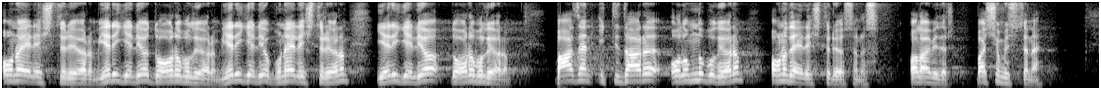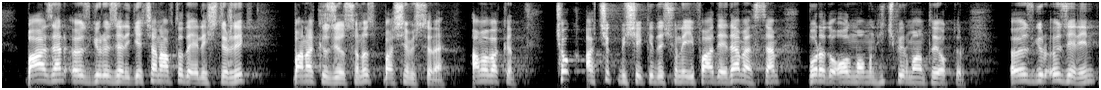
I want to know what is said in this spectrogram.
onu eleştiriyorum. Yeri geliyor doğru buluyorum. Yeri geliyor bunu eleştiriyorum. Yeri geliyor doğru buluyorum. Bazen iktidarı olumlu buluyorum. Onu da eleştiriyorsunuz. Olabilir. Başım üstüne. Bazen Özgür Özel'i geçen hafta da eleştirdik. Bana kızıyorsunuz başım üstüne. Ama bakın çok açık bir şekilde şunu ifade edemezsem burada olmamın hiçbir mantığı yoktur. Özgür Özel'in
